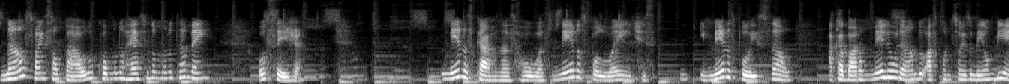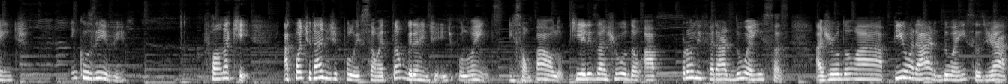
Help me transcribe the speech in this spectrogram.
não só em São Paulo, como no resto do mundo também. Ou seja, menos carros nas ruas, menos poluentes e menos poluição acabaram melhorando as condições do meio ambiente. Inclusive, falando aqui, a quantidade de poluição é tão grande e de poluentes em São Paulo que eles ajudam a proliferar doenças, ajudam a piorar doenças já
